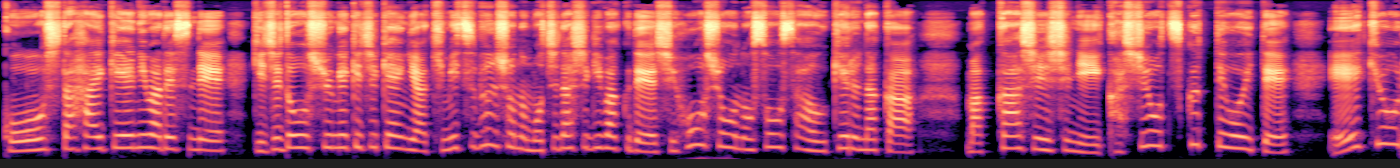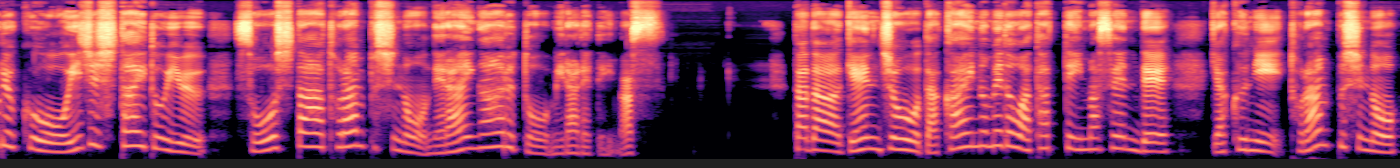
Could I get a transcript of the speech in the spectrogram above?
こうした背景にはですね、議事堂襲撃事件や機密文書の持ち出し疑惑で司法省の捜査を受ける中、マッカーシー氏に貸しを作っておいて影響力を維持したいという、そうしたトランプ氏の狙いがあると見られています。ただ現状打開のめどは立っていませんで、逆にトランプ氏の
